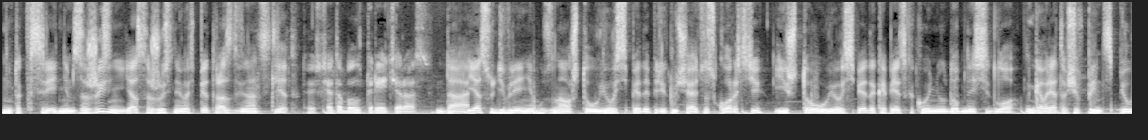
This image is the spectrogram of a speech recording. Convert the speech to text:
Ну так в среднем за жизнь я сажусь на велосипед раз в 12 лет. То есть это был третий раз. Да, я с удивлением узнал, что у велосипеда переключаются скорости, и что у велосипеда капец какое неудобное седло. Говорят, вообще, в принципе, у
